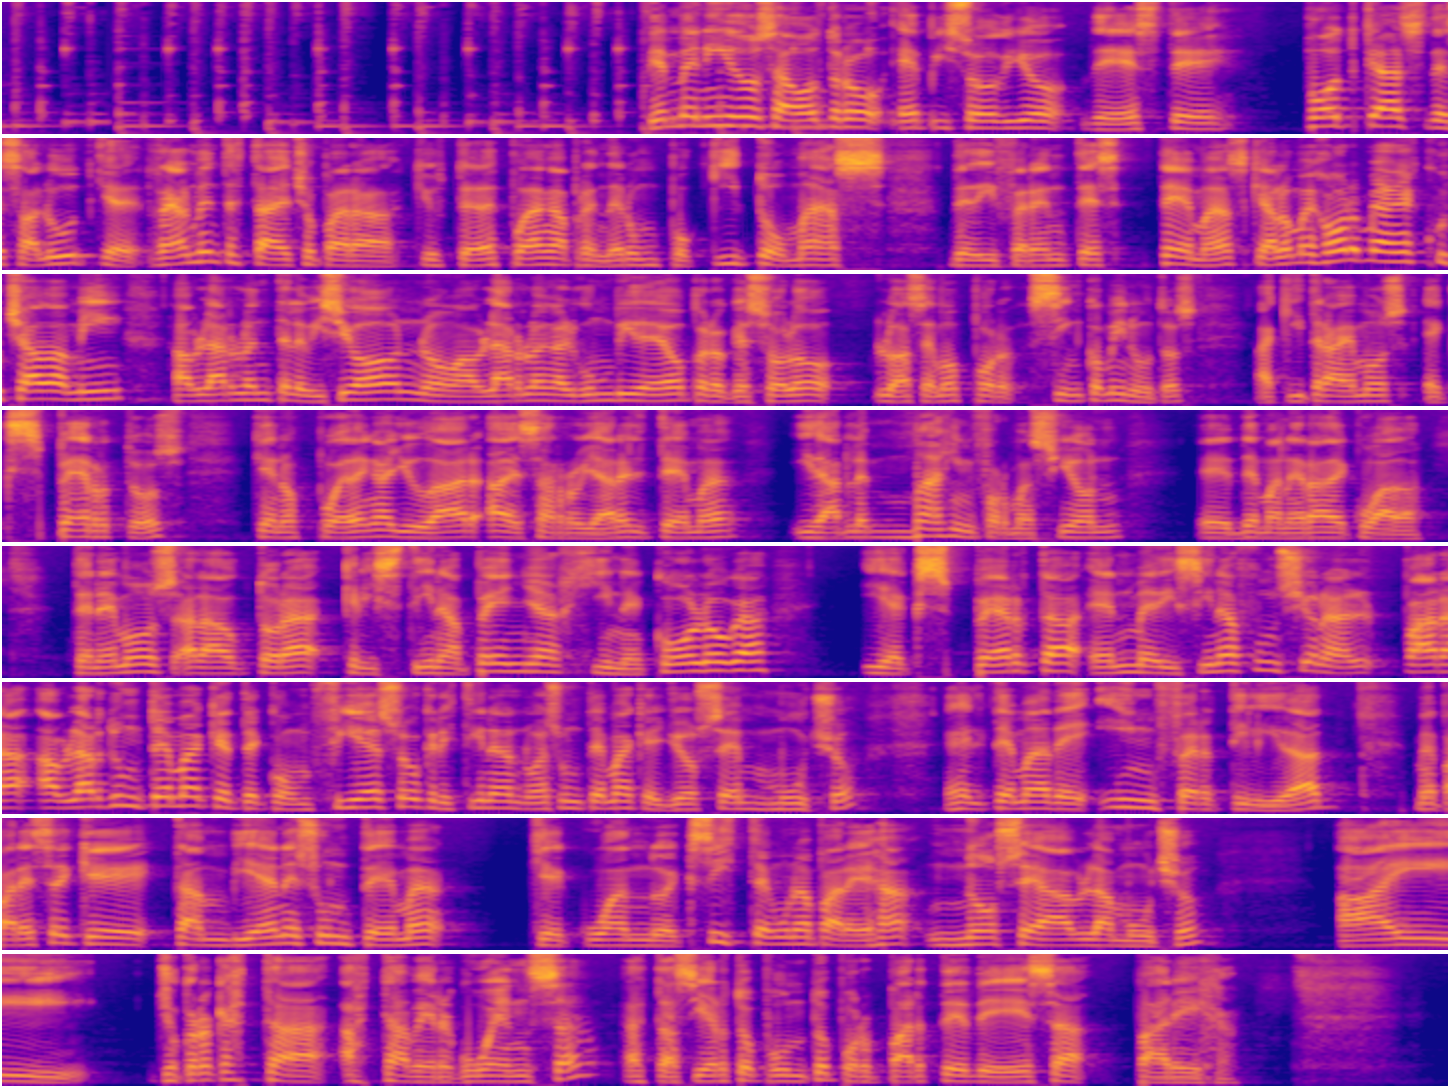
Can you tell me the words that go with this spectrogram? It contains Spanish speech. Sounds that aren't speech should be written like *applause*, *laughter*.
Bienvenidos a otro episodio de este podcast de salud que realmente está hecho para que ustedes puedan aprender un poquito más de diferentes temas que a lo mejor me han escuchado a mí hablarlo en televisión o hablarlo en algún video, pero que solo lo hacemos por cinco minutos. Aquí traemos expertos que nos pueden ayudar a desarrollar el tema y darles más información eh, de manera adecuada. Tenemos a la doctora Cristina Peña, ginecóloga y experta en medicina funcional para hablar de un tema que te confieso, Cristina, no es un tema que yo sé mucho, es el tema de infertilidad. Me parece que también es un tema que cuando existe en una pareja no se habla mucho. Hay, yo creo que hasta, hasta vergüenza, hasta cierto punto, por parte de esa pareja.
